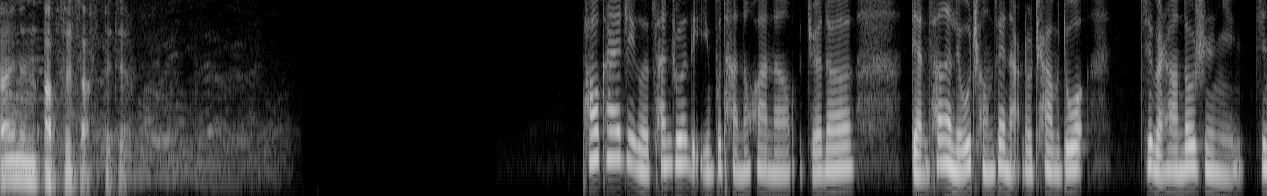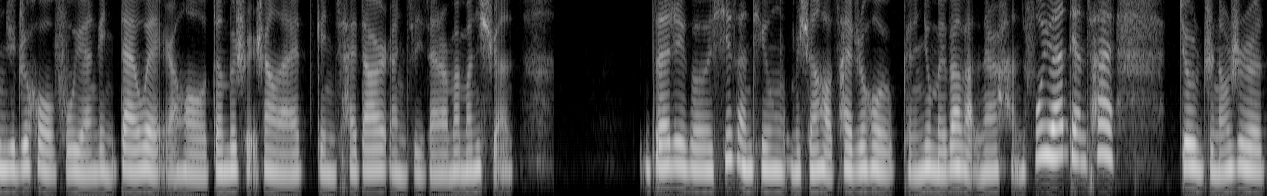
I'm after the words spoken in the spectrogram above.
Einen Apfelsaft bitte. 抛开这个餐桌礼仪不谈的话呢，我觉得点餐的流程在哪儿都差不多，基本上都是你进去之后，服务员给你带位，然后端杯水上来给你菜单，让你自己在那儿慢慢的选。在这个西餐厅，我们选好菜之后，肯定就没办法在那儿喊服务员点菜，就只能是。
